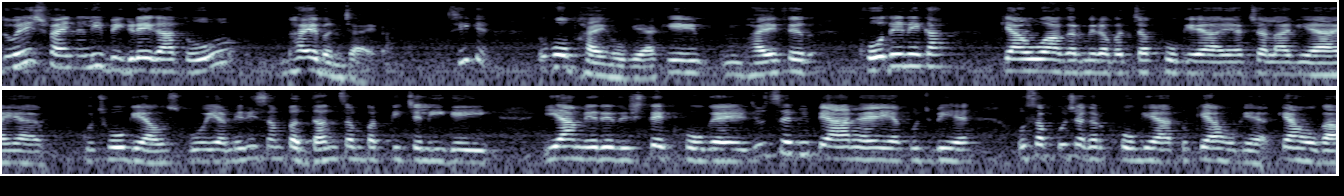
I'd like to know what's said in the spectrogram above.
द्वेष फाइनली बिगड़ेगा तो भय बन जाएगा ठीक है? तो वो भय हो गया कि भय फिर खो देने का? क्या हुआ अगर मेरा बच्चा खो गया या चला गया या कुछ हो गया उसको या मेरी संपत्ति धन संपत्ति चली गई या मेरे रिश्ते खो गए, जिससे भी प्यार है या कुछ भी है, वो सब कुछ अगर खो गया तो क्या हो गया, क्या होगा?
